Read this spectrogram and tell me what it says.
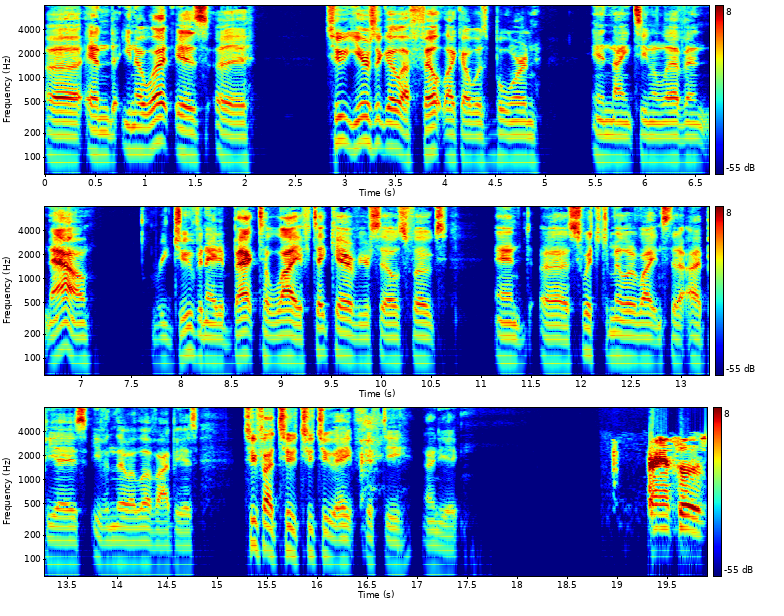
Uh, and you know what is uh, two years ago, I felt like I was born in 1911. Now, rejuvenated, back to life. Take care of yourselves, folks, and uh, switch to Miller Lite instead of IPAs, even though I love IPAs. 252 228 5098. Panthers,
